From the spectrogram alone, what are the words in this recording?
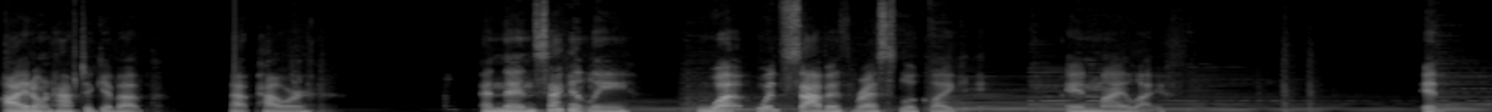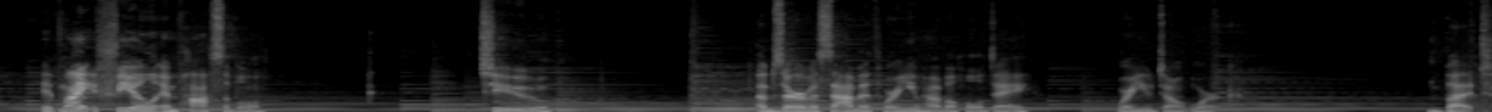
I don't have to give up that power? And then, secondly, what would Sabbath rest look like in my life? It, it might feel impossible to observe a Sabbath where you have a whole day where you don't work. But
